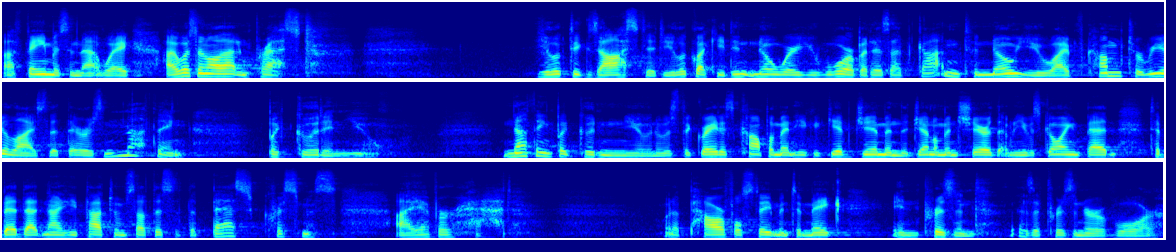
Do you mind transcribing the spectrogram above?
uh, famous in that way, I wasn't all that impressed. You looked exhausted. You looked like you didn't know where you were. But as I've gotten to know you, I've come to realize that there is nothing but good in you. Nothing but good in you. And it was the greatest compliment he could give Jim. And the gentleman shared that when he was going bed, to bed that night, he thought to himself, This is the best Christmas I ever had. What a powerful statement to make imprisoned as a prisoner of war.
